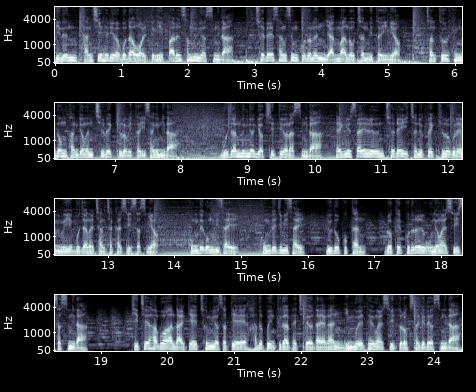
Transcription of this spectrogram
이는 당시 해리어보다 월등히 빠른 성능이었습니다. 최대 상승 고도는 약 15,000m이며 전투 행동 반경은 700km 이상입니다. 무장 능력 역시 뛰어났습니다. 10141은 최대 2600kg의 무장을 장착할 수 있었으며 공대공 미사일, 공대지 미사일, 유도폭탄, 로켓포드를 운영할 수 있었습니다. 기체 하부와 날개에 총 6개의 하드포인트가 배치되어 다양한 임무에 대응할 수 있도록 설계되었습니다.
